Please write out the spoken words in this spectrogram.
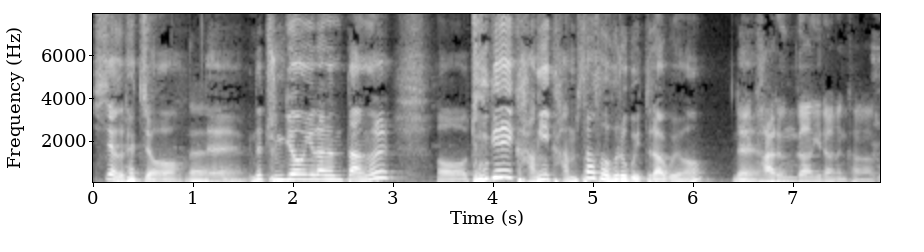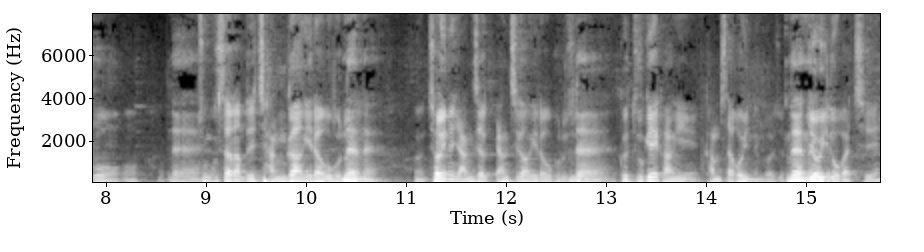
시작을 했죠. 네. 네. 근데 중경이라는 땅을, 어, 두 개의 강이 감싸서 흐르고 있더라고요. 네. 가릉강이라는 강하고 어, 네. 중국 사람들이 장강이라고 부르는 네네. 어, 저희는 양쯔, 양쯔강이라고 부르죠. 네. 그두 개의 강이 감싸고 있는 거죠. 네네. 여의도 같이.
